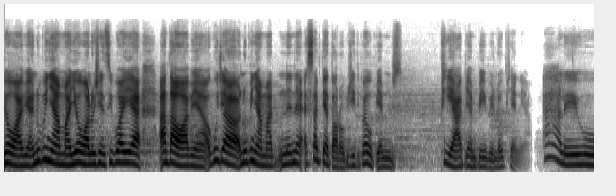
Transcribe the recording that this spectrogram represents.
ရော့သွားပြန်အမှုပညာမှာရော့သွားလို့ရှိရင်စီးပွားရေးကအားတောက်သွားပြန်အခုကျတော့အမှုပညာမှာနည်းနည်းအဆက်ပြတ်သွားတော့ဒီဘက်ကိုပြန်ဖိအားပြန်ပေးပြီးလှုပ်ဖြစ်နေအဲ့ဒါလေးဟို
